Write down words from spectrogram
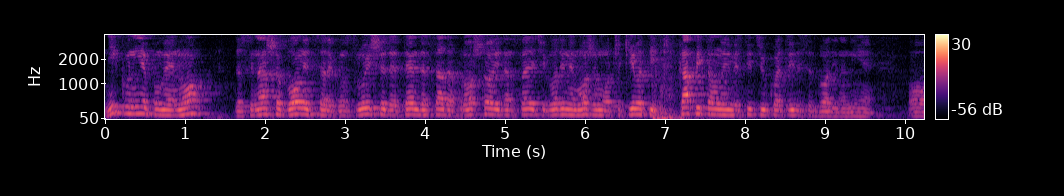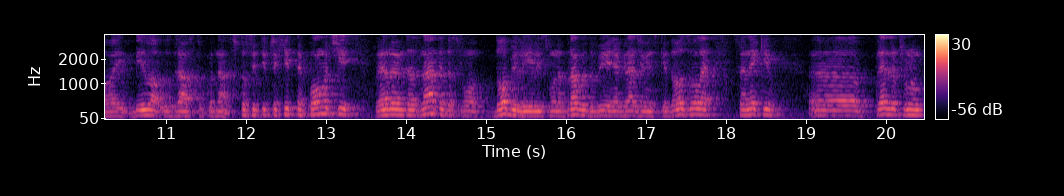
niko nije pomenuo da se naša bolnica rekonstruiše, da je tender sada prošao i da sledeće godine možemo očekivati kapitalnu investiciju koja 30 godina nije ovaj, bila u zdravstvu kod nas. Što se tiče hitne pomoći, verujem da znate da smo dobili ili smo na pragu dobijanja građevinske dozvole sa nekim e, predračunom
